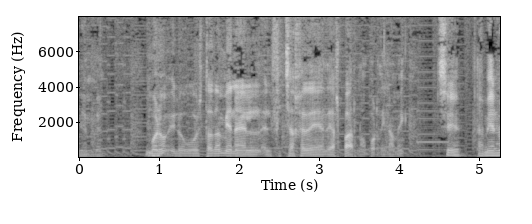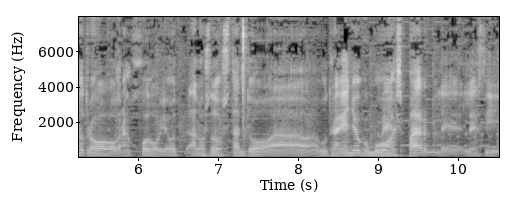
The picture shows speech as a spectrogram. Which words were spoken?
Bien, bien. Bueno, y luego está también el, el fichaje de, de Aspar, ¿no? Por Dynamic. Sí, también otro gran juego. Yo a los dos, tanto a Butragueño como a Spar, le- les di.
